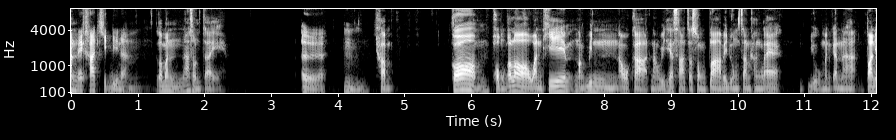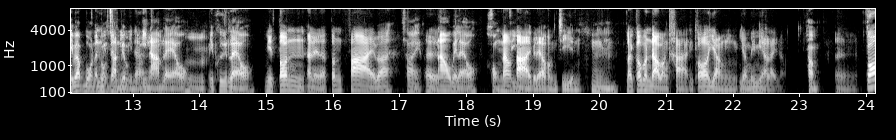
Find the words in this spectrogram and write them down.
มันไม่คาดคิดดีนะอืมแล้วมันน่าสนใจ เอออืมครับ ก็ผมก็รอวันที่นักบินอวกาศนักวิทยาศาสตร์จะส่งปลาไปดวงจันทร์ครั้งแรกอยู่เหมือนกันนะฮะตอนนี้แบบบนมันดวงจันทร์มันมีน้ำมีน้ำแล้วอืมมีพืชแล้ว มีต้นอะไรนะต้นฝ้ายป่ะใช่เออเน่าไปแล้ว ของเน่าจีนตายไปแล้วของจีน อืม แล้วก็บนดาวอังคารก็ยังยังไม่มีอะไรเนาะครับเออก็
